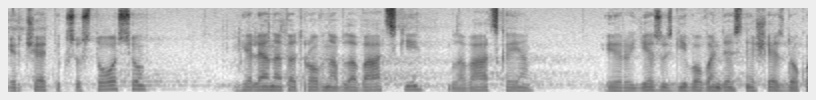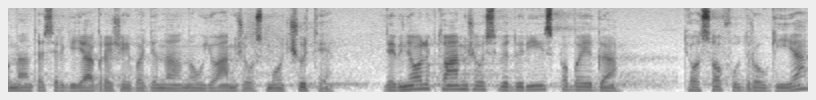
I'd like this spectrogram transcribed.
ir čia tik sustosiu. Helena Petrovna Blavatski, Blavatskaja ir Jėzus gyvo vandens nešės dokumentas irgi ją gražiai vadina naujo amžiaus močiutė. XIX amžiaus vidurys pabaiga. Teosofų draugija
